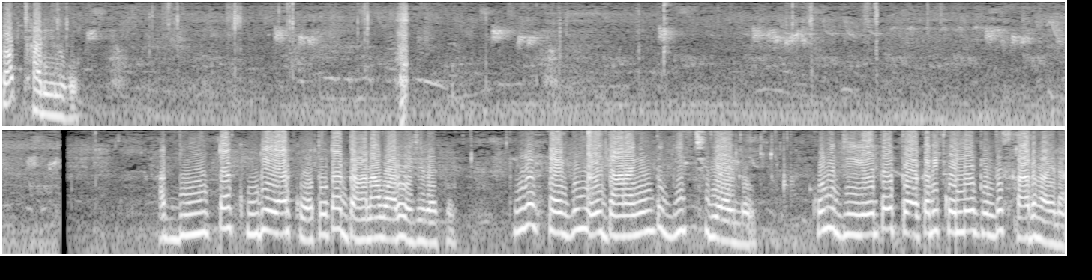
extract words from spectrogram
সব ছাড়িয়ে নেব। আর দুধটা কুড়ে আর কতটা দানা বার হয়েছে দেখো। পুরো একদম এই দানা কিন্তু বিচ্ছিরি একদম। কোনো জিয়েতে তরকারি করলেও কিন্তু স্বাদ হয় না।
